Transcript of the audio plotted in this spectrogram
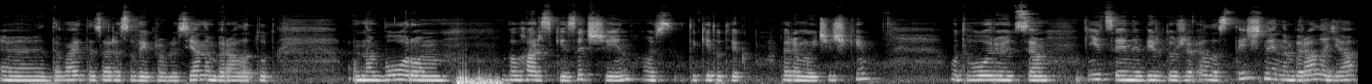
Е, Давайте зараз виправлюсь. Я набирала тут набором болгарський зачин, ось такі тут як перемичечки утворюються. І цей набір дуже еластичний. Набирала я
